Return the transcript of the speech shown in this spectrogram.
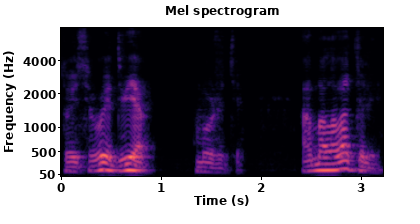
То есть вы две можете. А маловато ли?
